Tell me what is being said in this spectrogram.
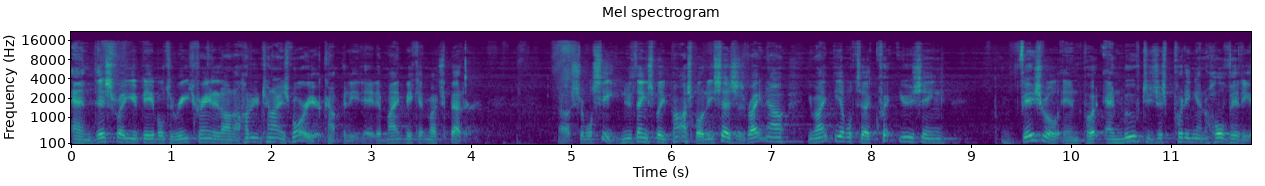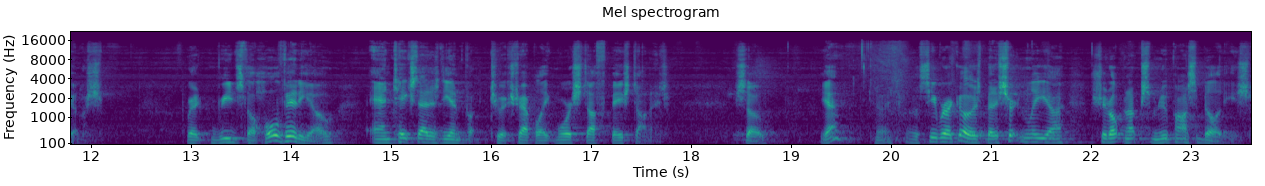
and this way you'd be able to retrain it on 100 times more of your company data. It might make it much better. Uh, so we'll see. New things will be possible. What he says is right now you might be able to quit using visual input and move to just putting in whole videos, where it reads the whole video and takes that as the input to extrapolate more stuff based on it. So, yeah, we'll see where it goes, but it certainly uh, should open up some new possibilities.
